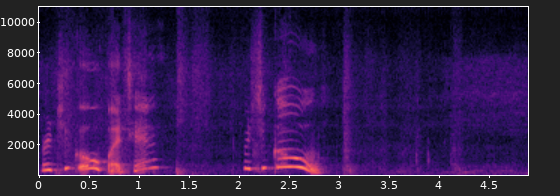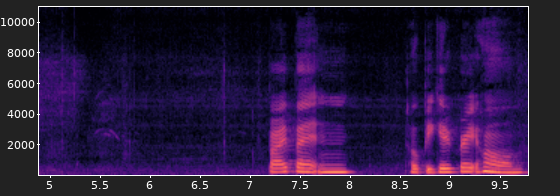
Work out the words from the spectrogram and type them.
Where'd you go, Button? Where'd you go? Bye, Button. Hope you get a great home.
